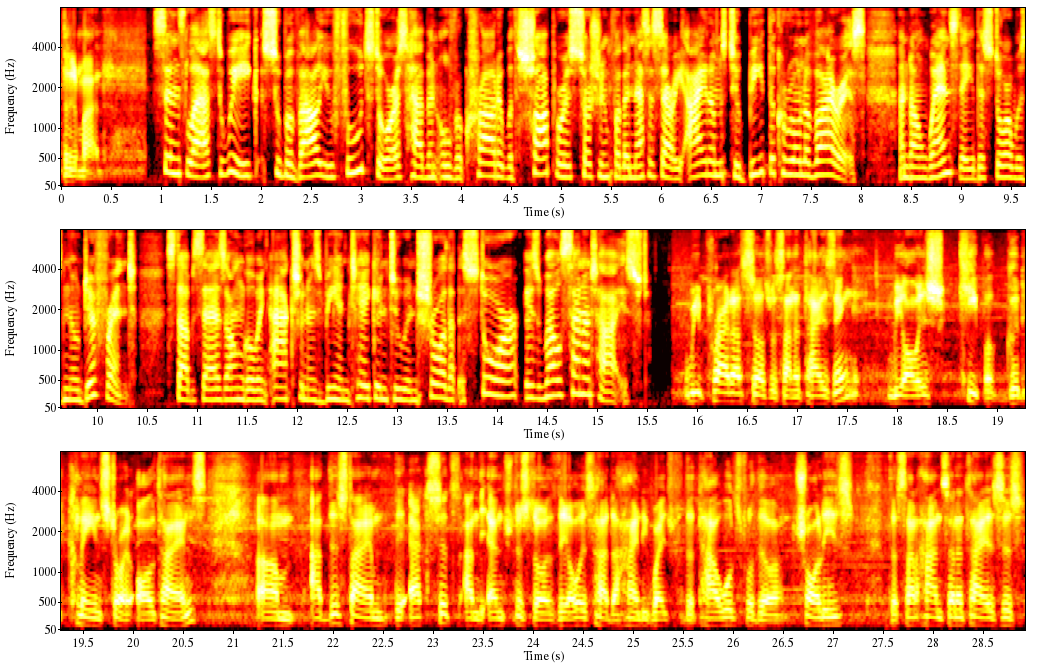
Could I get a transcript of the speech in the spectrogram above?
the demand. Since last week, super value food stores have been overcrowded with shoppers searching for the necessary items to beat the coronavirus. And on Wednesday, the store was no different. Stubbs says ongoing action is being taken to ensure that the store is well sanitized. We pride ourselves with sanitizing. We always keep a good, clean store at all times. Um, at this time, the exits and the entrance doors, they always had the handy wipes for the towels, for the trolleys, the hand sanitizers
